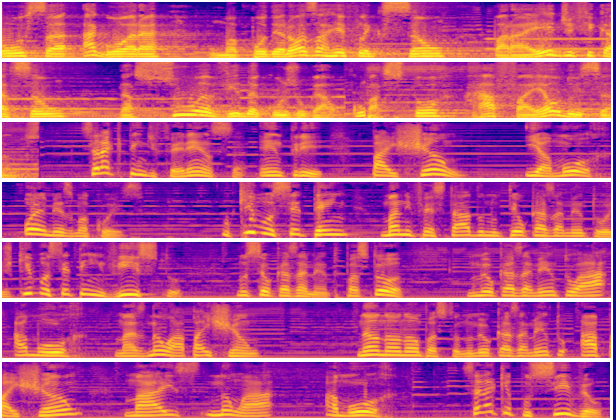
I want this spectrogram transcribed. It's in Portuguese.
Ouça agora uma poderosa reflexão para a edificação da sua vida conjugal com o pastor Rafael dos Santos. Será que tem diferença entre paixão e amor ou é a mesma coisa? O que você tem manifestado no teu casamento hoje? O que você tem visto no seu casamento? Pastor, no meu casamento há amor, mas não há paixão. Não, não, não, pastor. No meu casamento há paixão, mas não há amor. Será que é possível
